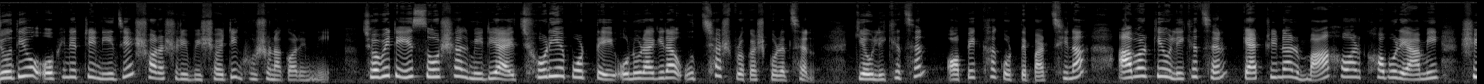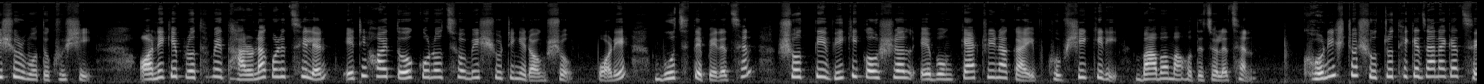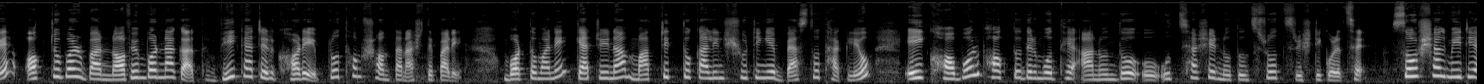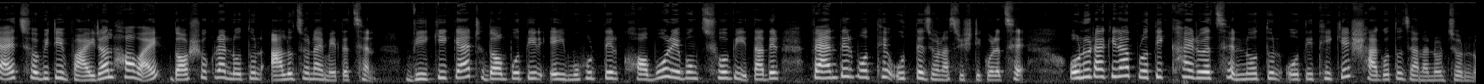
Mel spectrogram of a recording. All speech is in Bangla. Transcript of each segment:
যদিও অভিনেত্রী নিজে সরাসরি বিষয়টি ঘোষণা করেননি। ছবিটি সোশ্যাল মিডিয়ায় ছড়িয়ে পড়তেই অনুরাগীরা উচ্ছ্বাস প্রকাশ করেছেন। কেউ লিখেছেন, অপেক্ষা করতে পারছি না। আবার কেউ লিখেছেন, ক্যাটরিনার মা হওয়ার খবরে আমি শিশুর মতো খুশি। অনেকে প্রথমে ধারণা করেছিলেন, এটি হয়তো কোনো ছবির শুটিংয়ের অংশ। পরে বুঝতে পেরেছেন, সত্যি ভিকি কৌশল এবং ক্যাটরিনা কাইফ খুব শিগগিরই বাবা মা হতে চলেছেন। ঘনিষ্ঠ সূত্র থেকে জানা গেছে, অক্টোবর বা নভেম্বর নাগাদ ভি ক্যাটের ঘরে প্রথম সন্তান আসতে পারে। বর্তমানে ক্যাটরিনা মাতৃত্বকালীন শুটিংয়ে ব্যস্ত থাকলেও এই খবর ভক্তদের মধ্যে আনন্দ ও উচ্ছ্বাসের নতুন স্রোত সৃষ্টি করেছে। সোশ্যাল মিডিয়ায় ছবিটি ভাইরাল হওয়ায় দর্শকরা নতুন আলোচনায় মেতেছেন। ভিকি ক্যাট দম্পতির এই মুহূর্তের খবর এবং ছবি তাদের ফ্যানদের মধ্যে উত্তেজনা সৃষ্টি করেছে। অনুরাগীরা প্রতীক্ষায় রয়েছেন নতুন অতিথিকে স্বাগত জানানোর জন্য।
